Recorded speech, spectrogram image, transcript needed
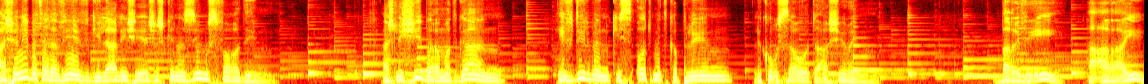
השני בתל אביב גילה לי שיש אשכנזים וספרדים. השלישי ברמת גן הבדיל בין כיסאות מתקפלים לכורסאות העשירים. ברביעי, הארעי,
